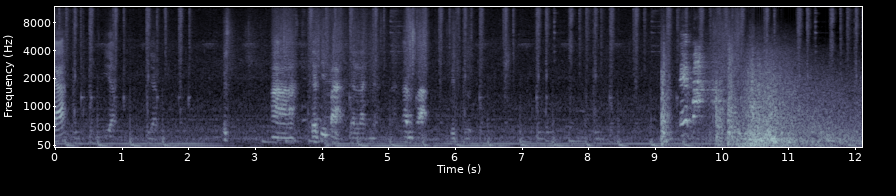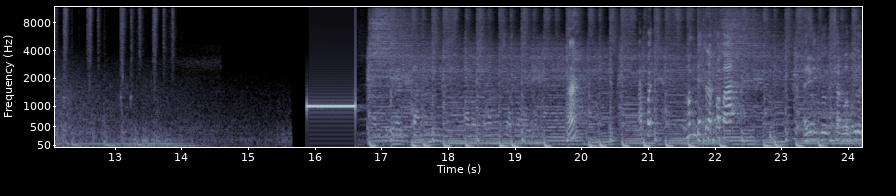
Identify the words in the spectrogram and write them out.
Ya ya. Iya. Iya. Ah, jadi Pak jalannya. Kan Pak. Gitu. Eh Pak. Hah? Apa? Emang dia kenapa Pak? Ayo gue ketawa bro.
